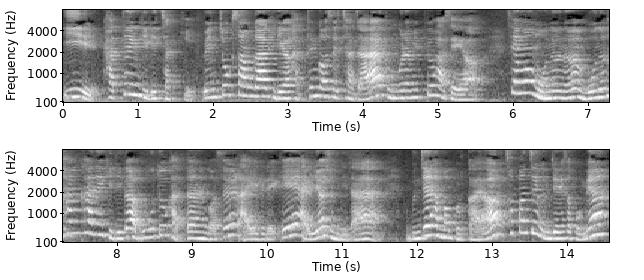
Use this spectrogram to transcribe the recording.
2일 같은 길이 찾기 왼쪽 선과 길이가 같은 것을 찾아 동그라미 표하세요. 세모 모누는 모는 한 칸의 길이가 모두 같다는 것을 아이들에게 알려줍니다. 문제를 한번 볼까요? 첫 번째 문제에서 보면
